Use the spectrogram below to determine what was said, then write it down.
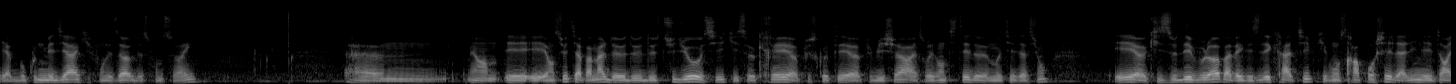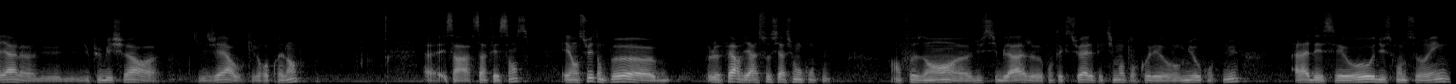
Il y a beaucoup de médias qui font des offres de sponsoring. Euh, et, ensuite, il y a pas mal de, studios aussi qui se créent euh, plus côté euh, publisher et sur les entités de monétisation et qui se développent avec des idées créatives qui vont se rapprocher de la ligne éditoriale du, du publisher qu'ils gèrent ou qu'ils représentent. Euh, et ça, fait sens. Et ensuite, on peut le faire via association au contenu, en faisant du ciblage contextuel, effectivement, pour coller au mieux au contenu, à la DCO, du sponsoring,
